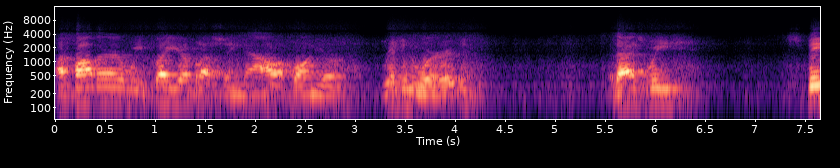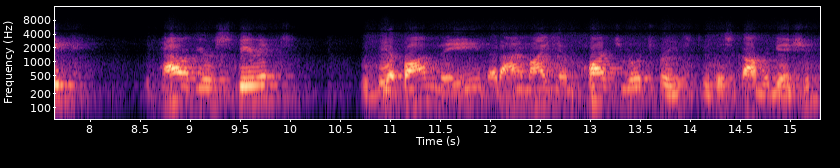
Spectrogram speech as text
Our Father, we pray your blessing now upon your written word, that as we speak the power of your Spirit would be upon me that I might impart your truth to this congregation,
